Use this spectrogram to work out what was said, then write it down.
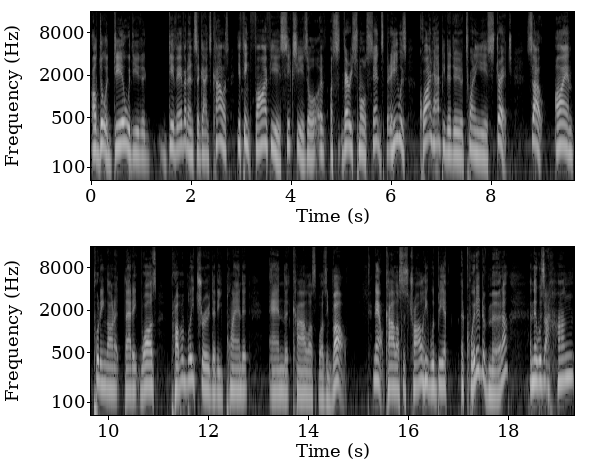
I'll do a deal with you to give evidence against Carlos, you think five years, six years, or a, very small sentence. But he was quite happy to do a 20 year stretch. So I am putting on it that it was probably true that he planned it and that Carlos was involved. Now, at Carlos's trial, he would be acquitted of murder, and there was a hung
